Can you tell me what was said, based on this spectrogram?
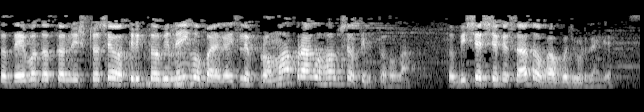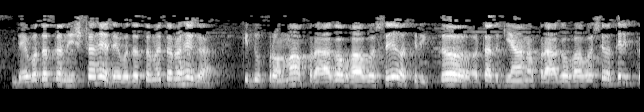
तो देवदत्त निष्ठ से अतिरिक्त अभी नहीं हो पाएगा, इसलिए प्रमा प्राग भाव से अतिरिक्त होगा। तो विशेष्य के साथ अभाव को जोड़ देंगे। देवदत्त निष्ठ है, देवदत्त में तो रहेगा, किंतु प्रमा प्राग भाव से अतिरिक्त, अर्थात ज्ञान प्राग भाव से अतिरिक्त।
